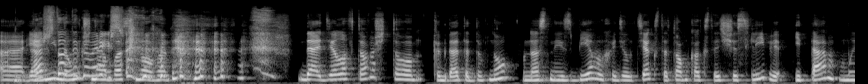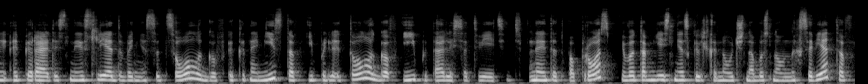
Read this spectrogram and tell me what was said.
Э, и они научно обоснованы. Да, дело в том, что когда-то давно у нас на избе выходил текст о том, как стать счастливее, и там мы опирались на исследования социологов, экономистов и политологов и пытались ответить на этот вопрос. И вот там есть несколько научно обоснованных советов.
